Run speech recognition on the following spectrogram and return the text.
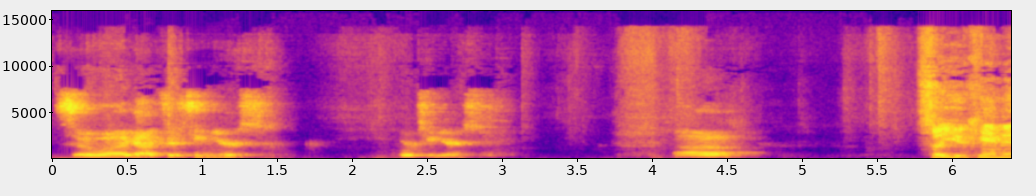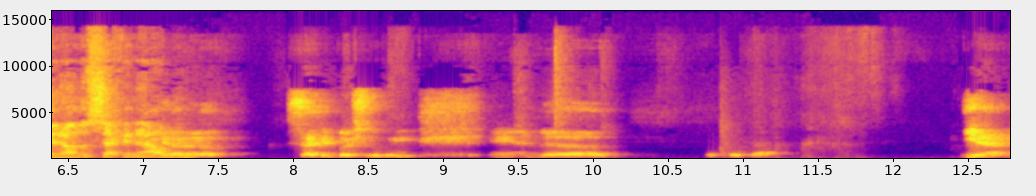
So uh, yeah, like 15 years, 14 years. Uh, So you came in on the second album? uh, second Butcher the Weak, and uh, what was that? yeah,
